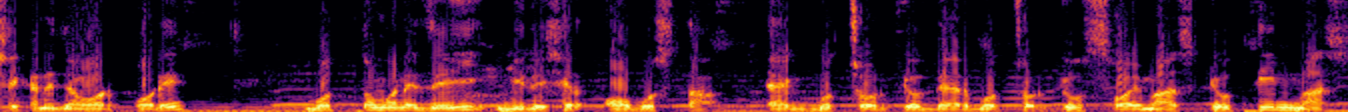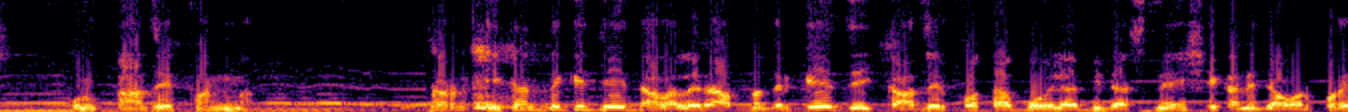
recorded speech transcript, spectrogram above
সেখানে যাওয়ার পরে বর্তমানে যেই বিদেশের অবস্থা, এক বছর কেউ দেড় বছর, কেউ ছয় মাস, কেউ তিন মাস, কোনো কাজে পান না। কারণ এখান থেকে যে দালালেরা আপনাদেরকে যে কাজের কথা বইলা বিদেশ নেই সেখানে যাওয়ার পরে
